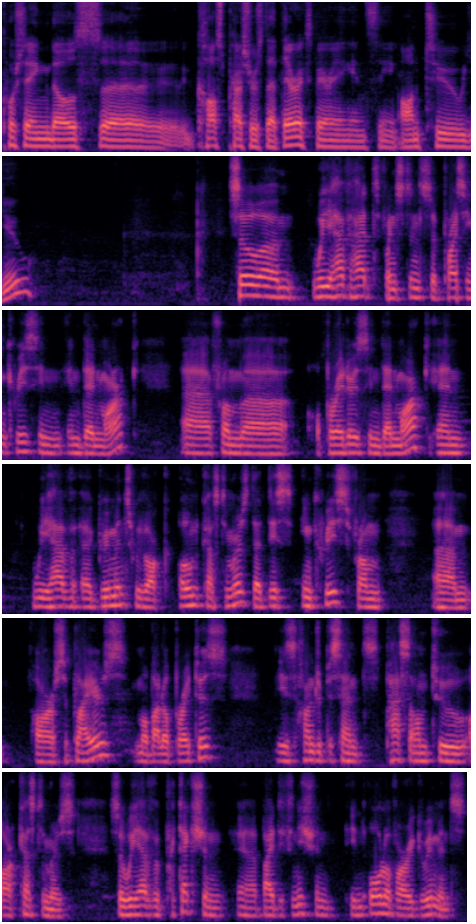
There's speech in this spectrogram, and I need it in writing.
pushing those uh, cost pressures that they're experiencing onto you? So um, we have had, for instance, a price increase in in Denmark uh, from uh, operators in Denmark, and we have agreements with our own customers that this increase from um, our suppliers, mobile operators, is 100% pass on to our customers. So we have a protection uh, by definition in all of our agreements,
